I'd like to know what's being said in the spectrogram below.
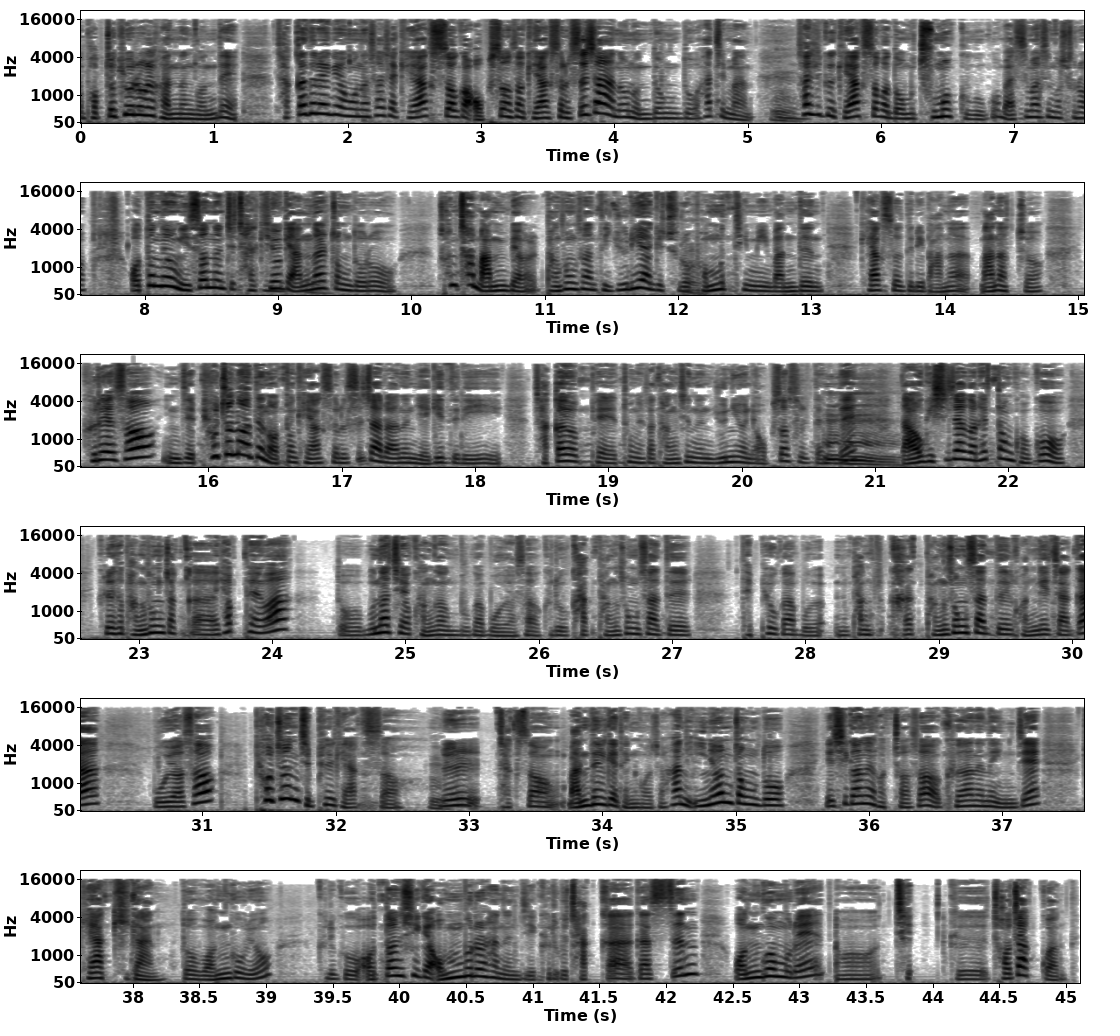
법적 효력을 갖는 건데 작가들의 경우는 사실 계약서가 없어서 계약서를 쓰자는 운동도 하지만 음. 사실 그 계약서가 너무 주먹구구고 말씀하신 것처럼 어떤 내용이 있었는지 잘 기억이 안 날 정도로 천차만별 방송사한테 유리하게 주로 음. 법무팀이 만든 계약서들이 많아 많았죠. 그래서 이제 표준화된 어떤 계약서를 쓰자라는 얘기들이 작가협회 통해서 당시는 유니온이 없었을 텐데 음. 나오기 시작을 했던 거고 그래서 방송작가 협회와 또 문화체육관광부가 모여서 그리고 각 방송사들 대표가 모여 방, 각 방송사들 관계자가 모여서 표준 지필 계약서를 작성 만들게 된 거죠. 한 2년 정도의 시간을 거쳐서 그 안에는 이제 계약 기간 또 원고료 그리고 어떤 식의 업무를 하는지 그리고 작가가 쓴 원고물의 어그 저작권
